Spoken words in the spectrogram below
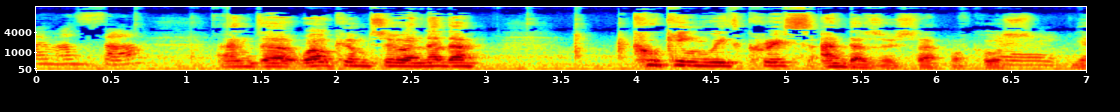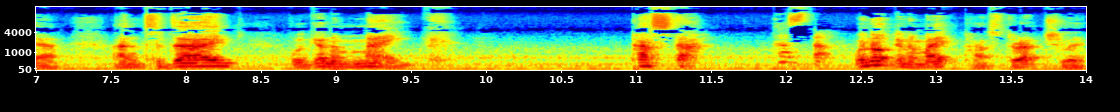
I'm Azza. and uh, welcome to another Cooking with Chris and Azusa, of course. Yay. Yeah, and today we're going to make pasta. Pasta. We're not going to make pasta actually.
